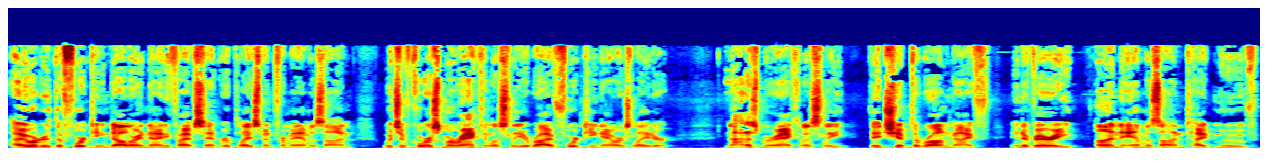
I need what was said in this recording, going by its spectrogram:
I ordered the $14.95 replacement from Amazon, which of course miraculously arrived 14 hours later. Not as miraculously, they'd shipped the wrong knife in a very un Amazon type move.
